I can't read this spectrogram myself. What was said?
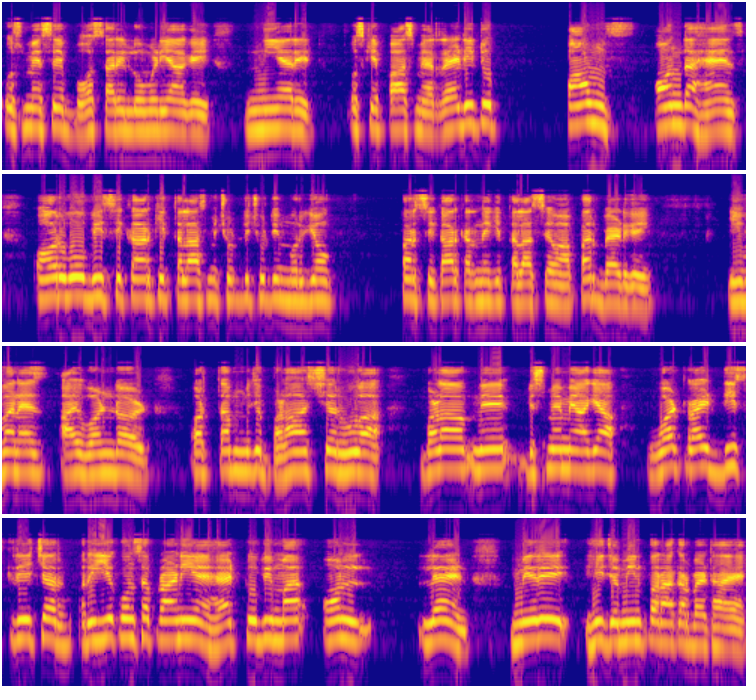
उसमें से बहुत सारी लोमड़ियाँ आ गई नियर इट उसके पास में ready to pounce on the hands और वो भी शिकार की तलाश में छोटी छोटी मुर्गियों पर शिकार करने की तलाश से वहाँ पर बैठ गई। इवन एज आई वंडर्ड और तब मुझे बड़ा आश्चर्य हुआ। बड़ा मैं विस्मय में आ गया वट राइट दिस क्रिएचर अरे ये कौन सा प्राणी है? Had to be my on land मेरे ही ज़मीन पर आकर बैठा है।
